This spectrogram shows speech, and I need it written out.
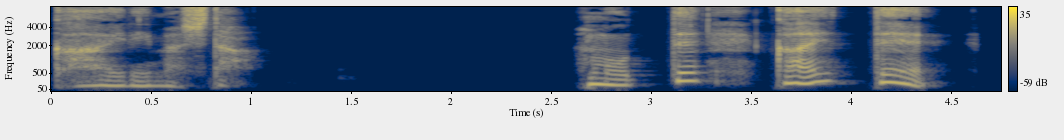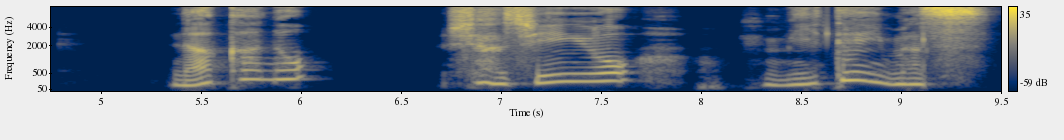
帰りました。持って帰って中の写真を見ています。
